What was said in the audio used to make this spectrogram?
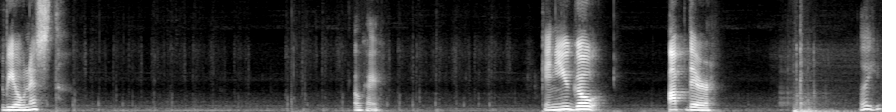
To be honest. Okay. Can you go up there? Hey.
